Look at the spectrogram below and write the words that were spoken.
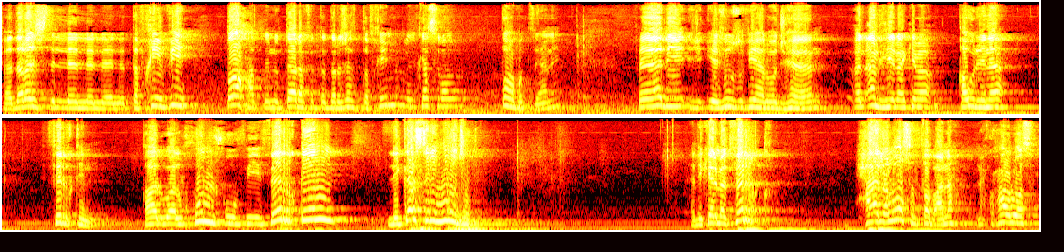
فدرجة التفخيم فيه طاحت لأنه تعرف أنت درجات التفخيم الكسرة تهبط يعني. فهذه يجوز فيها الوجهان. الأمثلة كما قولنا فرق. قال والخلف في فرق لكسر يوجد. هذه كلمة فرق. حال الوصل طبعا نحكو حال الوصل.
